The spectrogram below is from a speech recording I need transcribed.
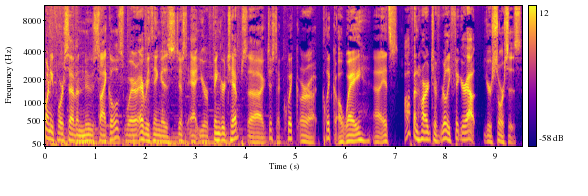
24 7 news cycles where everything is just at your fingertips, uh, just a quick or a click away, uh, it's often hard to really figure out your sources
